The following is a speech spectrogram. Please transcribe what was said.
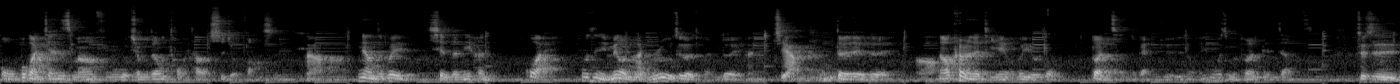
我不管今天是什么样的服务，我全部都用同一套的试酒方式，啊，那样子会显得你很怪，或者你没有融入这个团队，很僵。对对对，哦、然后客人的体验也会有一种断层的感觉，有一种哎，为什么突然变这样子？就是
